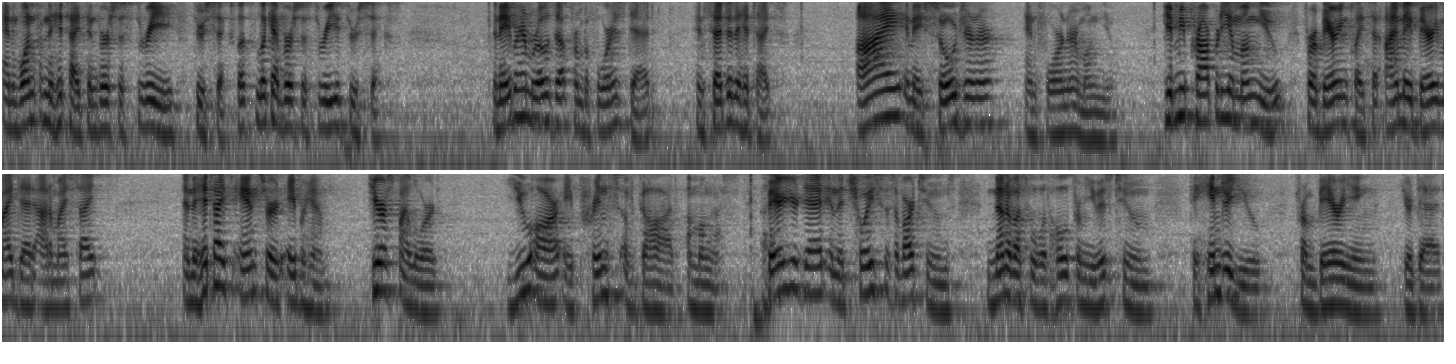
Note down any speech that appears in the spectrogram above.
and one from the Hittites in verses 3 through 6. Let's look at verses 3 through 6. And Abraham rose up from before his dead and said to the Hittites, I am a sojourner and foreigner among you. Give me property among you for a burying place, that I may bury my dead out of my sight. And the Hittites answered Abraham, Hear us, my lord. You are a prince of God among us. Bury your dead in the choicest of our tombs. None of us will withhold from you his tomb to hinder you from burying your dead.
